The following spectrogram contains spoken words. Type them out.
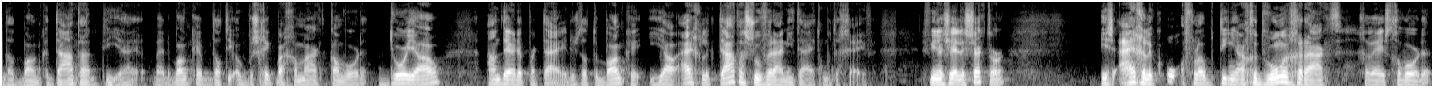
dat banken data die jij bij de bank hebt, dat die ook beschikbaar gemaakt kan worden door jou aan derde partijen. Dus dat de banken jou eigenlijk datasoevereiniteit moeten geven. De financiële sector is eigenlijk de afgelopen tien jaar gedwongen geraakt geweest geworden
